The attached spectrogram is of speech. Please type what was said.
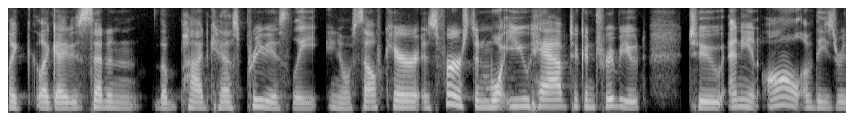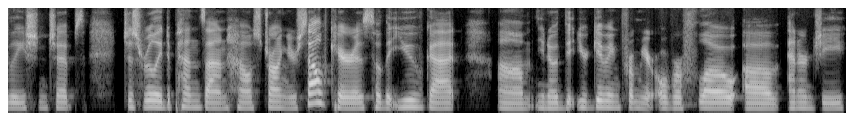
like like i said in the podcast previously you know self-care is first and what you have to contribute to any and all of these relationships just really depends on how strong your self-care is so that you've got um, you know that you're giving from your overflow of energy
